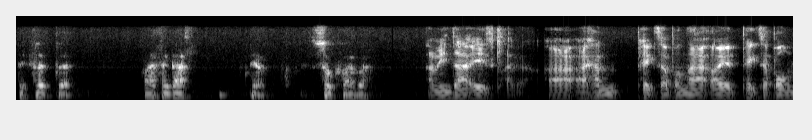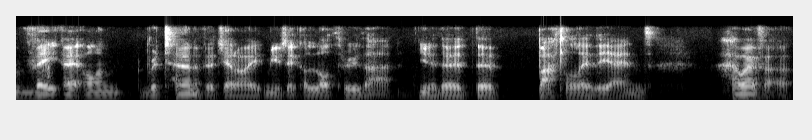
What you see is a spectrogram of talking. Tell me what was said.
They flipped it. I think that's you know so clever. I mean, that is clever. Uh, I hadn't picked up on that. I had picked up on Va- uh, on Return of the Jedi music a lot through that. You know, the the battle at the end. However,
